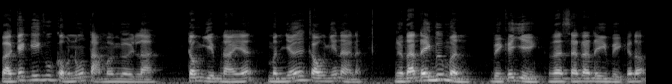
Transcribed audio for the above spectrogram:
Và cái ý cuối cùng mình muốn tặng mọi người là trong dịp này á mình nhớ cái câu như thế này nè người ta đến với mình vì cái gì? Người ta sẽ ra đi vì cái đó.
